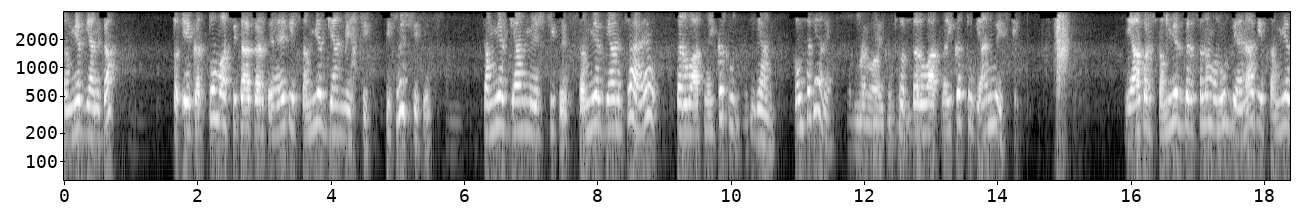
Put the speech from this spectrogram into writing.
सम्यक ज्ञान का तो एकत्व अस्थिता करते हैं कि सम्यक ज्ञान में स्थित। किसमें स्थित है? सम्यक ज्ञान में स्थित सम्यक ज्ञान क्या है? सर्वात्मिकत्व ज्ञान। कौन सा ज्ञान है? तो सर्वात्मिकत्व ज्ञान में स्थित। यहाँ पर सम्यक दर्शनम अनुद्य है ना कि सम्यक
